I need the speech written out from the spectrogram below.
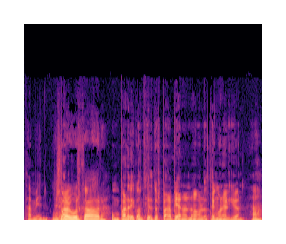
también ¿Eso par, lo has buscado ahora? un par de conciertos para piano. No, lo tengo en el guion. Ah,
